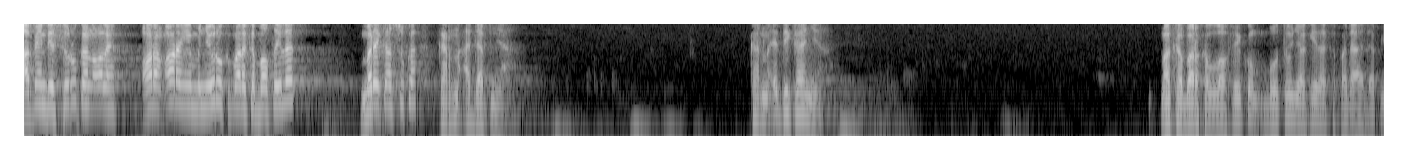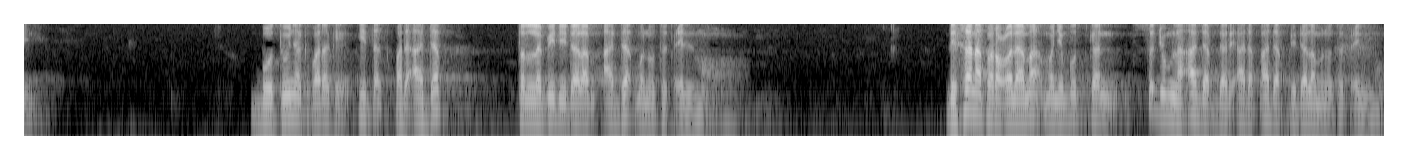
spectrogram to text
Apa yang disuruhkan oleh orang-orang yang menyuruh kepada kebatilan, mereka suka karena adabnya. Karena etikanya. Maka barakallahu fikum butuhnya kita kepada adab ini butuhnya kepada kita kepada adab terlebih di dalam adab menuntut ilmu. Di sana para ulama menyebutkan sejumlah adab dari adab-adab di dalam menuntut ilmu.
